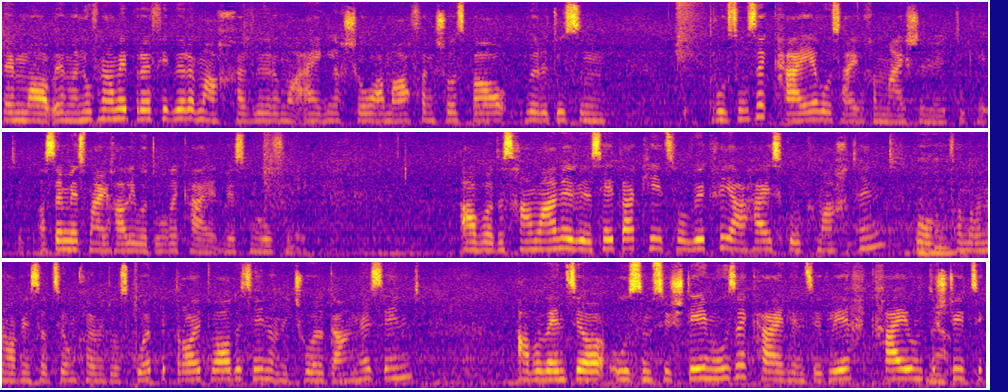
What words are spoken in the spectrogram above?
wenn wir, wenn wir eine Aufnahmeprüfung würden machen würden, würden wir eigentlich schon am Anfang schon ein paar würden aus dem, daraus rausfallen, die es eigentlich am meisten nötig hätten. Also dann müssen wir eigentlich alle, die durchfallen, müssen wir aufnehmen. Aber das kann man auch nicht, weil es hat auch Kids, die wirklich auch Highschool gemacht haben, die von einer Organisation kommen, die gut betreut worden sind und in die Schule gegangen sind. Aber wenn sie ja aus dem System rausfallen, haben sie ja gleich keine Unterstützung,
